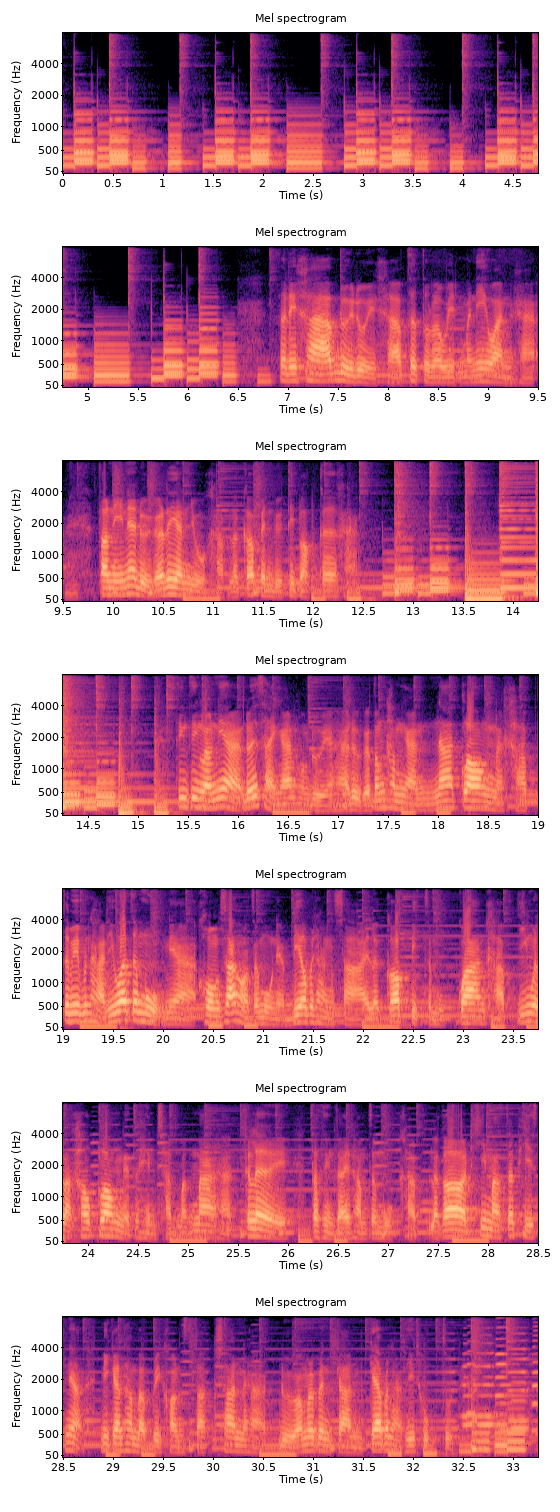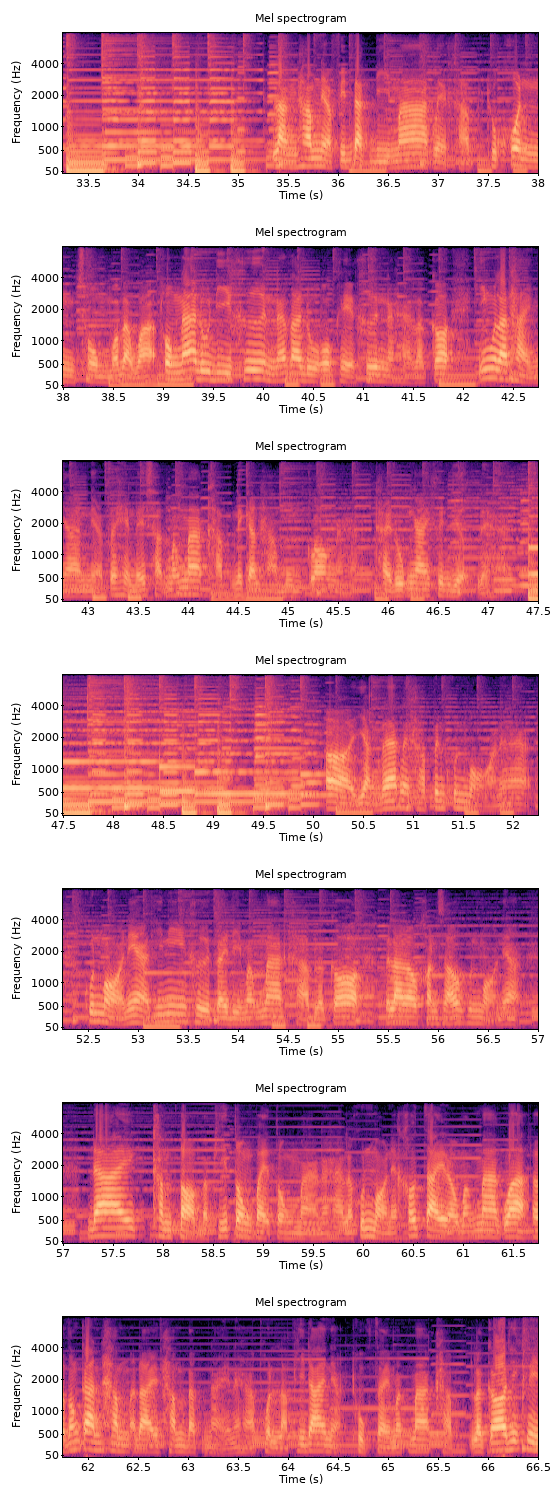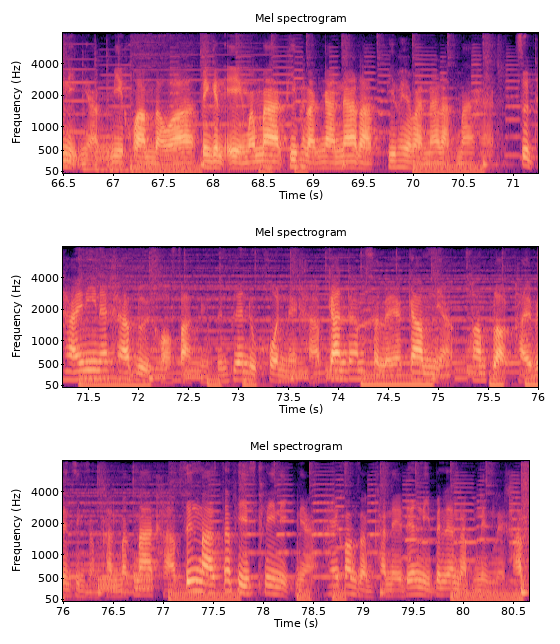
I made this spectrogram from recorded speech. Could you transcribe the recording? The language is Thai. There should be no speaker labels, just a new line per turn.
สวัสดีครับ ดุยดุยครับจตุรวิทย์มณีวันครับตอนนี้เนี่ยดุยก็เรียนอยู่ครับ แล้วก็เป็นบิวตี้บล็อกเกอร์ครับ จริงๆ แล้วเนี่ยด้วยสายงานของดุยนะฮะดุยก็ต้องทำงานหน้ากล้องนะครับจะมีปัญหาที่ว่าจมูกเนี่ยโครงสร้างของจมูกเนี่ยเบี้ยวไปทางซ้าย แล้วก็ปิดจมูกกว้างครับยิ่งเวลาเข้ากล้องเนี่ยจะเห็นชัดมากๆฮะก็เลยตัดสินใจทำจมูกครับแล้วก็ที่ Masterpiece เนี่ยมีการทำแบบ reconstruction นะฮะดุยว่ามันเป็นการแก้ปัญหาที่ถูกจุด หลังทำเนี่ยฟีดแบ็ดีมากเลยครับ ทุกคนชมว่าแบบว่าโครงหน้าดูดีขึ้น หน้าตาดูโอเคขึ้นนะฮะ แล้วก็ยิ่งเวลาถ่ายงานเนี่ยจะเห็นได้ชัดมากๆครับ ในการหามุมกล้องนะฮะ ถ่ายรูปง่ายขึ้นเยอะเลยฮะเอ่ออย่างแรกเลยครับเป็นคุณหมอนะฮะ คุณหมอเนี่ยที่นี่คือใจดีมากๆครับ แล้วก็เวลาเราคอนซัลท์กับคุณหมอเนี่ย ได้คำตอบแบบที่ตรงไปตรงมานะฮะแล้วคุณหมอเนี่ยเข้าใจเรามาก ๆ ว่า เราต้องการทำอะไรทำแบบไหนนะฮะผลลัพธ์ที่ได้เนี่ยถูกใจมากๆครับ แล้วก็ที่คลินิกเนี่ยมีความแบบว่าเป็นกันเองมากๆพี่พนักงานน่ารักพี่พยาบาลน่ารักมากฮะสุดท้ายนี้นะครับหลุยขอฝากถึงเพื่อนๆ ทุกคนนะครับ การทำศัลยกรรมเนี่ย ความปลอดภัยเป็นสิ่งสำคัญมากๆ ครับ ซึ่ง Masterpiece Clinic เนี่ย ให้ความสำคัญในเรื่องนี้เป็นอันดับหนึ่งเลยครับ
